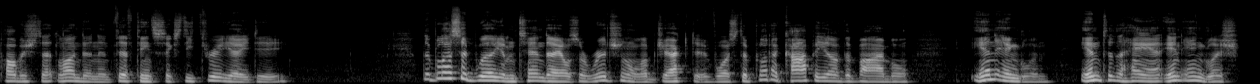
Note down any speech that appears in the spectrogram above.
published at London in 1563 AD. The Blessed William Tyndale's original objective was to put a copy of the Bible in England into the hand in English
